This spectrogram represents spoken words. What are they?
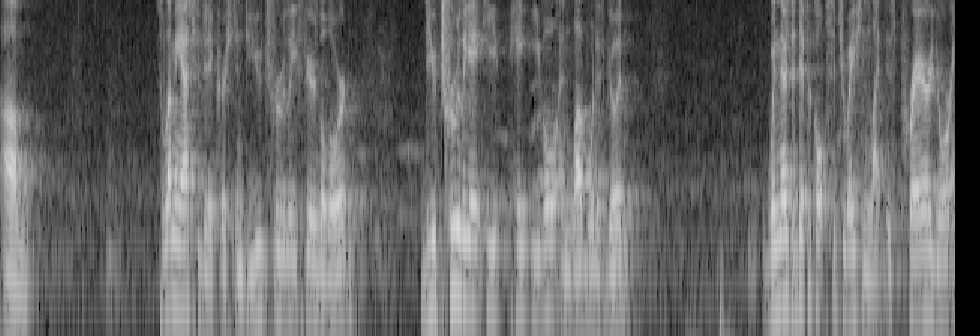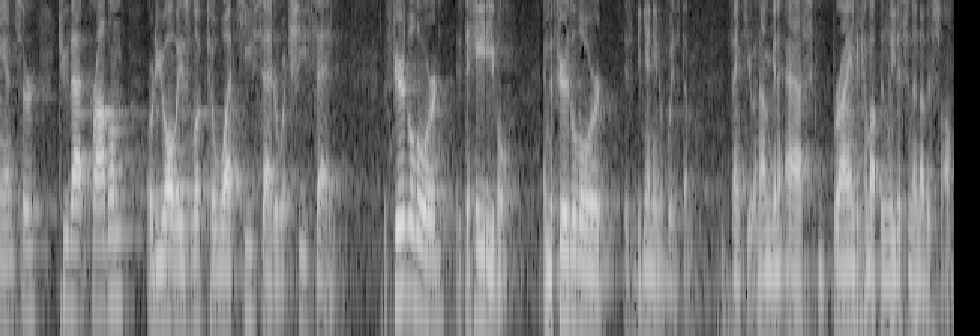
Um, so let me ask you today, Christian do you truly fear the Lord? Do you truly hate, hate evil and love what is good? When there's a difficult situation in life, is prayer your answer to that problem? Or do you always look to what he said or what she said the fear of the Lord is to hate evil, and the fear of the Lord is the beginning of wisdom. Thank you. And I'm going to ask Brian to come up and lead us in another song.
